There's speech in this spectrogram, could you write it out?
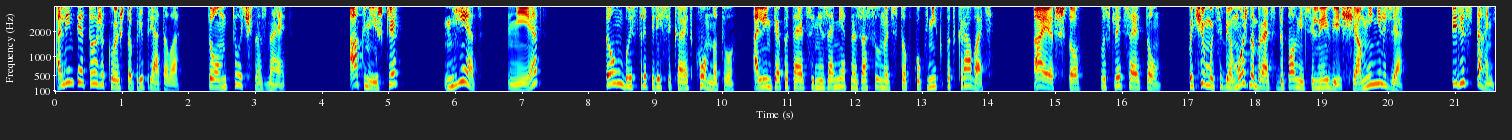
Олимпия тоже кое-что припрятала, том точно знает. «А книжки?» «Нет». «Нет?» Том быстро пересекает комнату. Олимпия пытается незаметно засунуть стопку книг под кровать. «А это что?» — восклицает Том. «Почему тебе можно брать дополнительные вещи, а мне нельзя?» «Перестань!»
